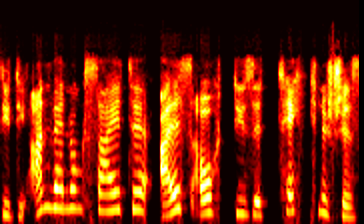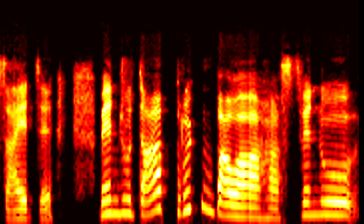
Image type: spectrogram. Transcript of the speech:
die, die Anwendungsseite als auch diese technische Seite. Wenn du da Brückenbauer hast, wenn du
